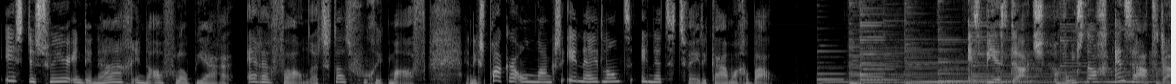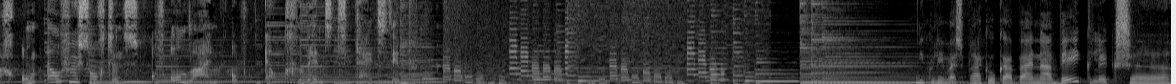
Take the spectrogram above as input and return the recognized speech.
Is de sfeer in Den Haag in de afgelopen jaren erg veranderd? Dat vroeg ik me af. En ik sprak haar onlangs in Nederland in het Tweede Kamergebouw. SBS Dutch, woensdag en zaterdag om 11 uur ochtends of online op elk gewenst tijdstip. Nicolien, wij spraken elkaar bijna wekelijks uh,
